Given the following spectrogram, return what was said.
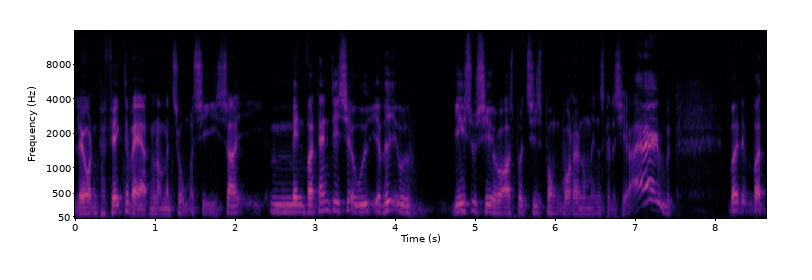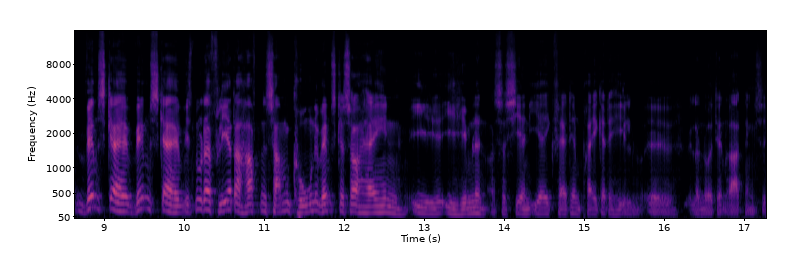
laver den perfekte verden, om man så må sige. Så, men hvordan det ser ud, jeg ved jo, Jesus siger jo også på et tidspunkt, hvor der er nogle mennesker, der siger, hvem, skal, hvem skal, hvis nu der er flere, der har haft den samme kone, hvem skal så have hende i, i himlen? Og så siger han, I er ikke fat en prik af det hele, øh, eller noget i den retning, så,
